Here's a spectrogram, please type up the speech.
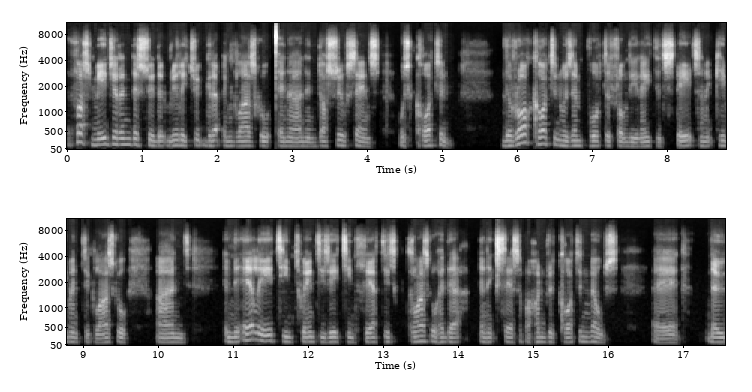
the first major industry that really took grip in Glasgow in an industrial sense was cotton. The raw cotton was imported from the United States and it came into Glasgow. And in the early 1820s, 1830s, Glasgow had a, in excess of 100 cotton mills. Uh, now,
